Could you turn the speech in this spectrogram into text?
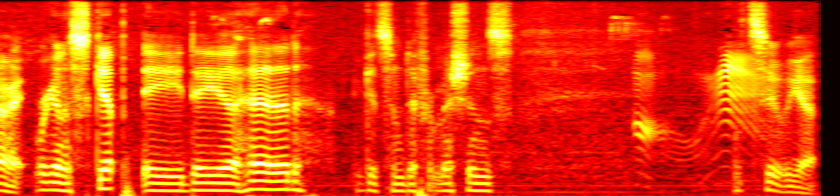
Alright, we're gonna skip a day ahead, get some different missions. Let's see what we got.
